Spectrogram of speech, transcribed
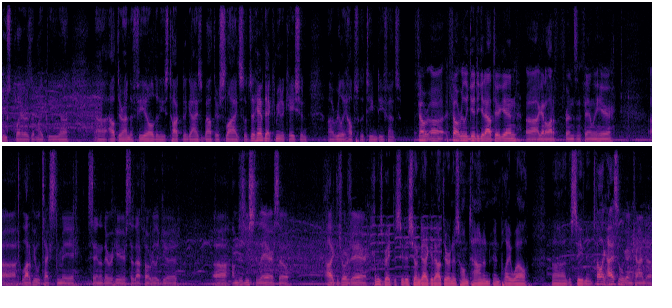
loose players that might be uh, uh, out there on the field, and he's talking to guys about their slides. So to have that communication uh, really helps with the team defense. It felt, uh, it felt really good to get out there again. Uh, I got a lot of friends and family here. Uh, a lot of people texted me saying that they were here, so that felt really good. I'm just used to the air, so I like the Georgia air. It was great to see this young guy get out there in his hometown and, and play well uh, this evening. It felt like high school again, kind of.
